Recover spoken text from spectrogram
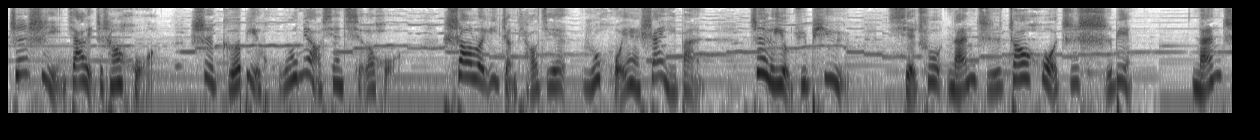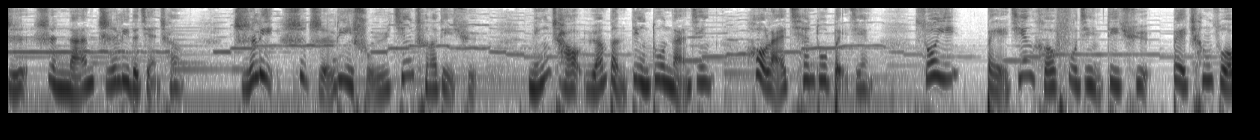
甄士隐家里这场火。是隔壁葫芦庙先起了火，烧了一整条街，如火焰山一般。这里有句批语，写出南直招祸之实病。南直是南直隶的简称，直隶是指隶属于京城的地区。明朝原本定都南京，后来迁都北京，所以北京和附近地区被称作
